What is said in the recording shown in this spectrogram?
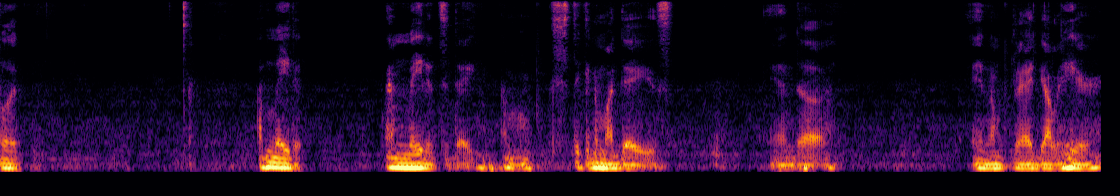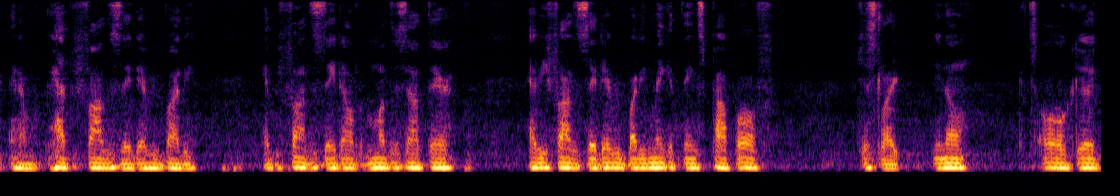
But I made it. I made it today. I'm sticking to my days and uh, and I'm glad y'all are here. And I'm happy Father's Day to everybody. Happy Father's Day to all the mothers out there. Happy Father's Day to everybody making things pop off. Just like you know, it's all good.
